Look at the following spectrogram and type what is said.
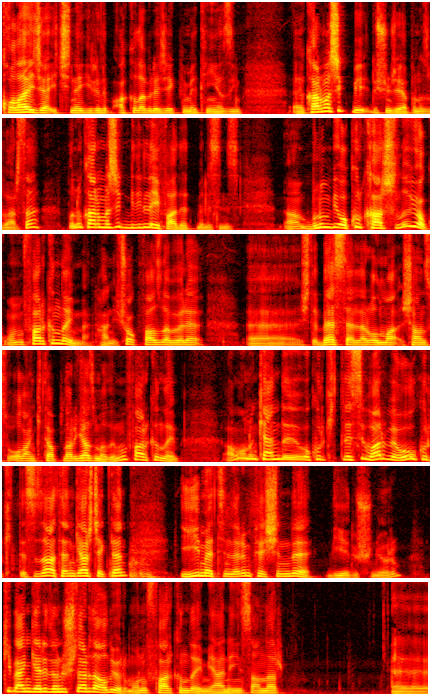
kolayca içine girilip akılabilecek bir metin yazayım. E, karmaşık bir düşünce yapınız varsa bunu karmaşık bir dille ifade etmelisiniz. Bunun bir okur karşılığı yok. Onun farkındayım ben. Hani çok fazla böyle e, işte bestseller olma şansı olan kitaplar yazmadığımın farkındayım. Ama onun kendi okur kitlesi var ve o okur kitlesi zaten gerçekten iyi metinlerin peşinde diye düşünüyorum. Ki ben geri dönüşler de alıyorum. Onun farkındayım. Yani insanlar e,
